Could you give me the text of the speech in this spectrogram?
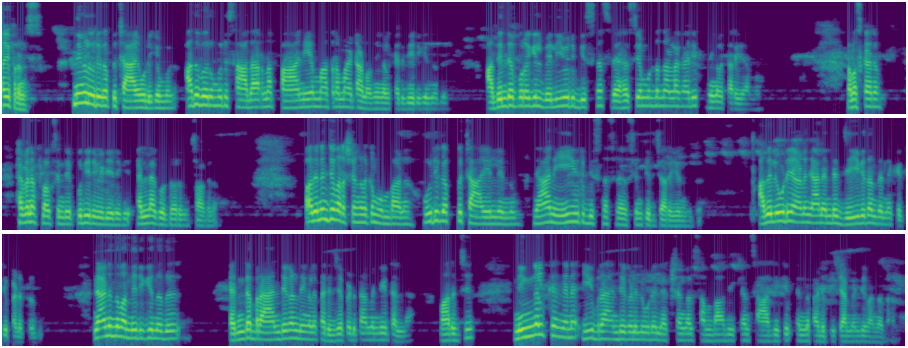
Hi friends നിങ്ങൾ ഒരു cup ചായ കുടിക്കുമ്പോൾ അത് വെറും ഒരു സാധാരണ പാനീയം മാത്രമായിട്ടാണോ നിങ്ങൾ കരുതിയിരിക്കുന്നത്? അതിന്റെ പുറകിൽ വലിയൊരു ബിസിനസ് രഹസ്യമുണ്ടെന്നുള്ള കാര്യം നിങ്ങൾക്കറിയാമോ? നമസ്കാരം. ഹെവൻ ഓഫ് ഫ്ലോക്സിന്റെ പുതിയൊരു വീഡിയോയിലേക്ക് എല്ലാ കൂട്ടുകാർക്കും സ്വാഗതം. പതിനഞ്ച് വർഷങ്ങൾക്ക് മുമ്പാണ് ഒരു കപ്പ് ചായയിൽ നിന്നും ഞാൻ ഈ ഒരു ബിസിനസ് രഹസ്യം തിരിച്ചറിയുന്നത്. അതിലൂടെയാണ് ഞാൻ എന്റെ ജീവിതം തന്നെ കെട്ടിപ്പടുത്തത്. ഞാൻ ഇന്ന് വന്നിരിക്കുന്നത് എന്റെ ബ്രാൻഡുകൾ നിങ്ങളെ പരിചയപ്പെടുത്താൻ വേണ്ടിയിട്ടല്ല മറിച്ച് നിങ്ങൾക്ക് എങ്ങനെ ഈ ബ്രാൻഡുകളിലൂടെ ലക്ഷങ്ങൾ സമ്പാദിക്കാൻ സാധിക്കും എന്ന് പഠിപ്പിക്കാൻ വേണ്ടി വന്നതാണ്?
